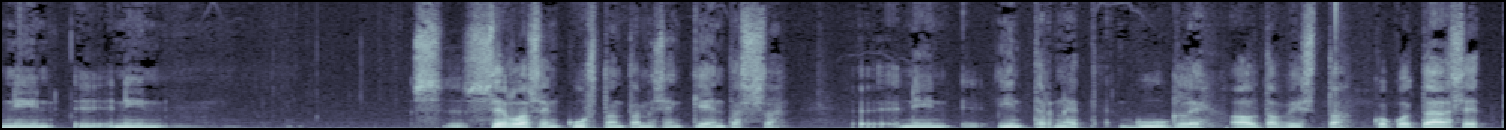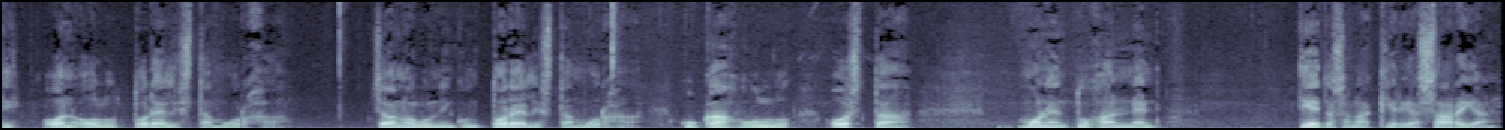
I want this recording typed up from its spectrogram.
niin, niin sellaisen kustantamisen kentässä niin internet, Google, Altavista, koko tämä setti on ollut todellista murhaa. Se on ollut niin kuin todellista murhaa. Kuka hullu ostaa monen tuhannen tietosanakirjasarjan,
